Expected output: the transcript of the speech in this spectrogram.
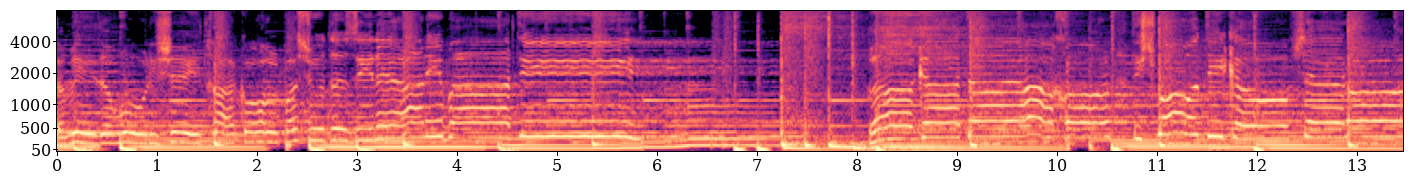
תמיד אמרו לי שאיתך הכל פשוט אז הנה אני באתי. רק אתה יכול תשמור אותי קרוב שלא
